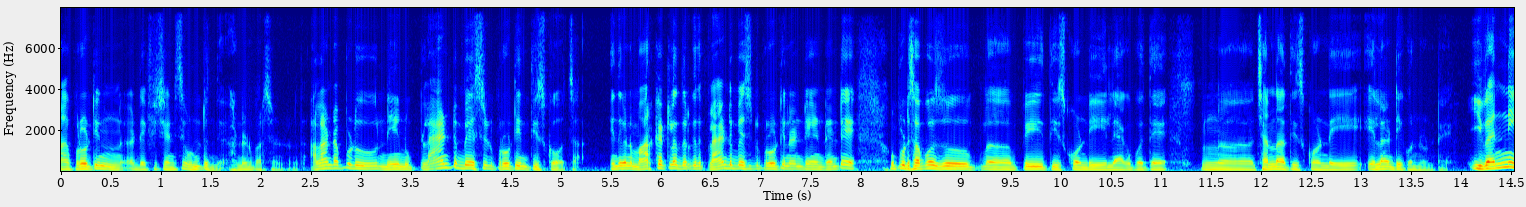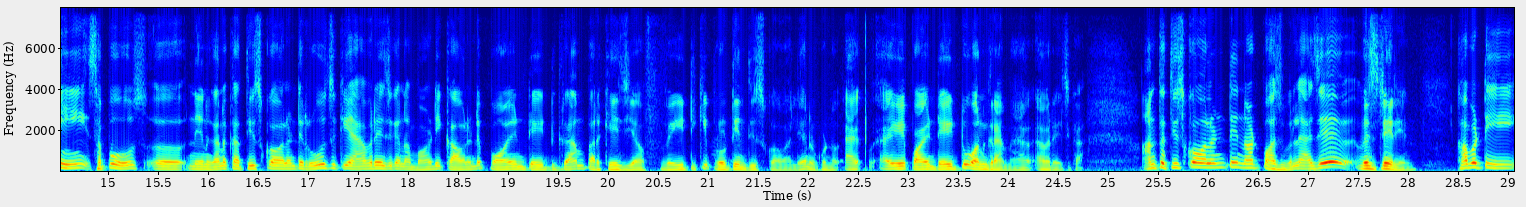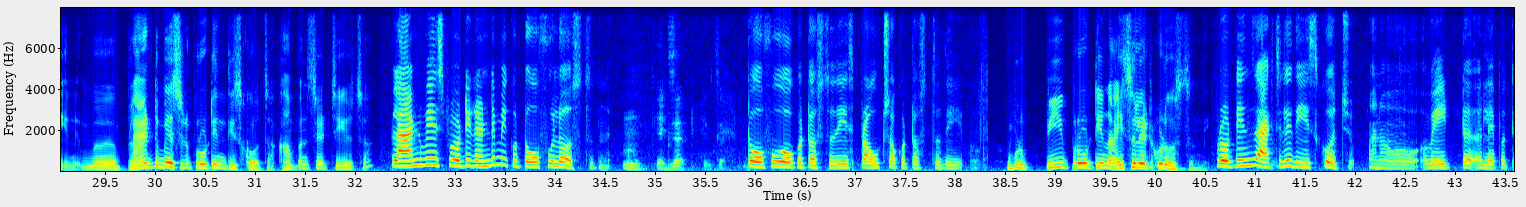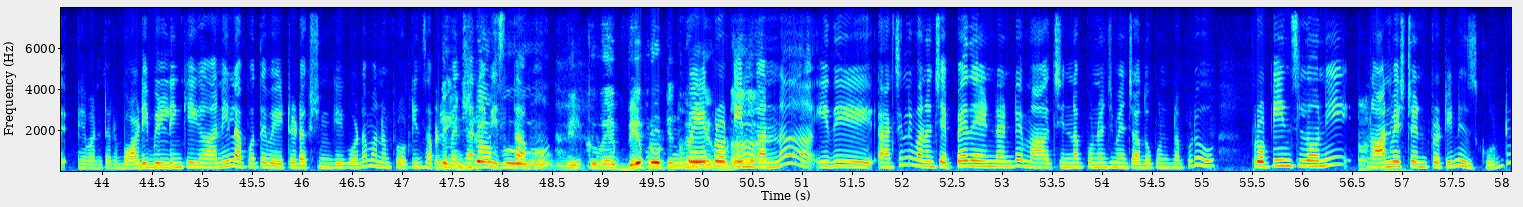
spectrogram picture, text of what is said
నాకు ప్రోటీన్ డెఫిషియన్సీ ఉంటుంది హండ్రెడ్ పర్సెంట్ ఉంటుంది. అలాంటప్పుడు నేను ప్లాంట్ బేస్డ్ ప్రోటీన్ తీసుకోవచ్చా? ఎందుకంటే మార్కెట్లో దొరికితే ప్లాంట్ బేస్డ్ ప్రోటీన్ అంటే ఏంటంటే ఇప్పుడు సపోజ్ పీ తీసుకోండి లేకపోతే చన్నా తీసుకోండి ఇలాంటివి కొన్ని ఉంటాయి. ఇవన్నీ సపోజ్ నేను కనుక తీసుకోవాలంటే రోజుకి యావరేజ్గా నా బాడీ కావాలంటే point eight gram per kg of వెయిట్కి protein తీసుకోవాలి అని అనుకుంటాం. Point eight to one gram యావరేజ్గా. అంత తీసుకోవాలంటే not possible as a vegetarian. కాబట్టి ప్లాంట్ బేస్డ్ ప్రోటీన్ తీసుకోవచ్చా? కాంపన్సేట్ చేయొచ్చా? ప్లాంట్ బేస్డ్ ప్రోటీన్ అంటే మీకు టోఫులో వస్తుంది. ఎగ్జాక్ట్ ఎగ్జాక్ట్ టోఫు ఒకటి వస్తుంది స్ప్రౌట్స్ ఒకటి వస్తుంది. ఇప్పుడు పీ ప్రోటీన్ ఐసోలేట్ కూడా వస్తుంది. ప్రోటీన్స్ యాక్చువల్లీ తీసుకోవచ్చు. మనం వెయిట్ లేకపోతే ఏమంటారు బాడీ బిల్డింగ్కి కానీ లేకపోతే వెయిట్ రిడక్షన్కి కూడా మనం ప్రోటీన్ సప్లిమెంట్స్ అనేవి ఇస్తాము. Milk whey protein whey protein కన్నా ఇది యాక్చువల్లీ మనం చెప్పేది ఏంటంటే మా చిన్నప్పటి నుంచి మేము చదువుకుంటున్నప్పుడు ప్రోటీన్స్లోని non vegetarian protein is good.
